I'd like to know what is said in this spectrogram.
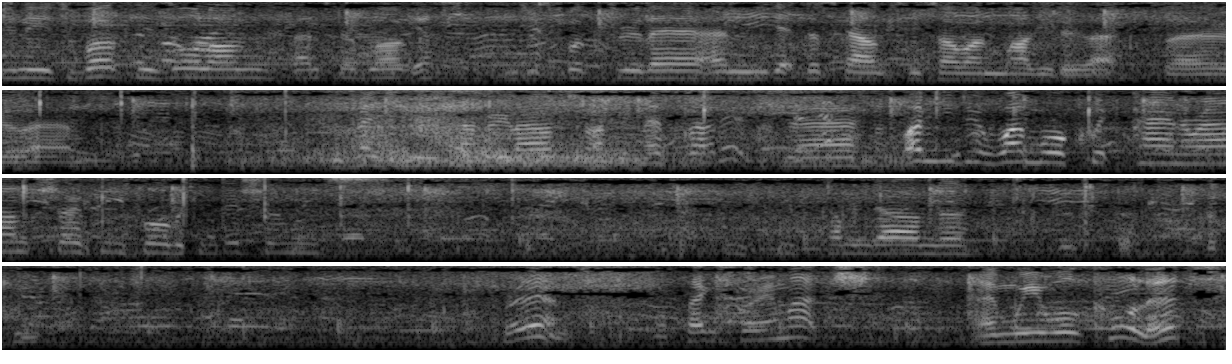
you need to book is all on Bansko blog. Yes, you just book through there and you get discounts and so on while you do that. So. Um, the place recovery lounge, I think that's about it. Uh, why don't you do one more quick pan around, show people the conditions, people coming down the, the, the, the piste. Brilliant. Well, thanks very much. And we will call it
